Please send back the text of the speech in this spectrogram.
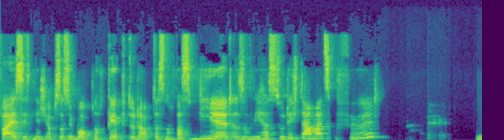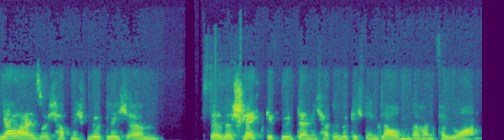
weiß ich nicht, ob es das überhaupt noch gibt oder ob das noch was wird. Also, wie hast du dich damals gefühlt? Ja, also ich habe mich wirklich ähm, sehr, sehr schlecht gefühlt, denn ich hatte wirklich den Glauben daran verloren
